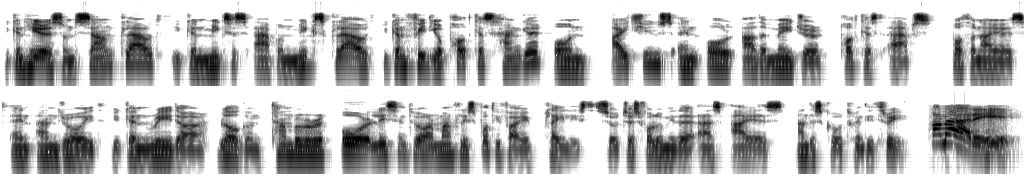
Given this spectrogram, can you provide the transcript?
You can hear us on SoundCloud. You can mix us up on Mixcloud. You can feed your podcast hunger on iTunes and all other major podcast apps, both on iOS and Android. You can read our blog on Tumblr or listen to our monthly Spotify playlist. So just follow me there as is underscore 23. I'm out of here.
